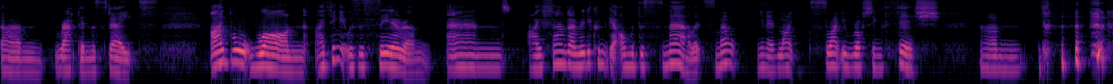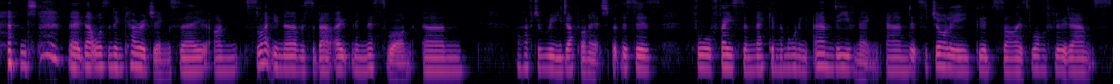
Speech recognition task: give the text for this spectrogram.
um, wrap in the States. I bought one, I think it was a serum, and I found I really couldn't get on with the smell. It smelled, you know, like slightly rotting fish. Um, and uh, that wasn't encouraging, so I'm slightly nervous about opening this one. Um, I'll have to read up on it, but this is for face and neck in the morning and evening, and it's a jolly good sized one fluid ounce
